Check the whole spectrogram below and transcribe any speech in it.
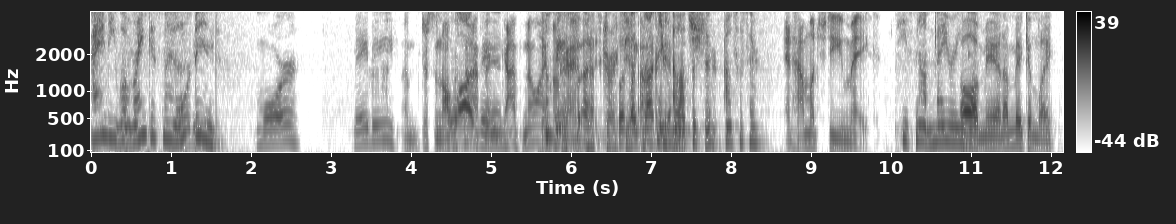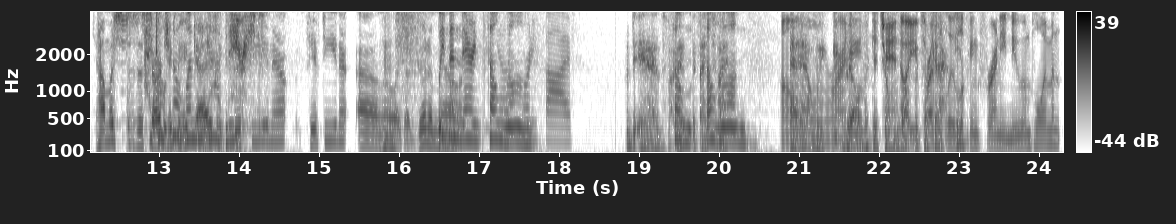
Andy, what rank is my husband? more, maybe. I'm just an A officer, lot, I think. I have no I idea. think, Okay, that's correct, But yeah. like not Okay, too much. officer, officer. And how much do you make? He's not married. Oh man, I'm making like how much does a I don't sergeant know make, when we guys? got Like fifty an hour? Fifty an hour? I don't know, like a good amount. We've been married so long. 45. Yeah, that's, So that's so fine. long. yeah, we- we- Alrighty. we'll get you on and the are you it's okay. presently Yeah. looking for any new employment?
